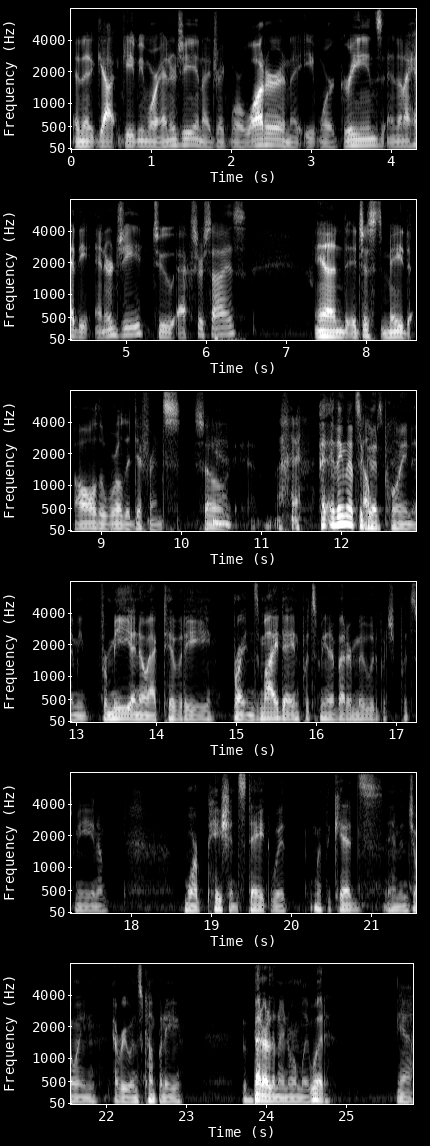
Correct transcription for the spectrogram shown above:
and then it got gave me more energy and I drank more water and I ate more greens and then I had the energy to exercise and it just made all the world a difference. So I, I think that's a Helps. good point. I mean, for me, I know activity brightens my day and puts me in a better mood, which puts me in a more patient state with with the kids and enjoying everyone's company better than I normally would. yeah.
